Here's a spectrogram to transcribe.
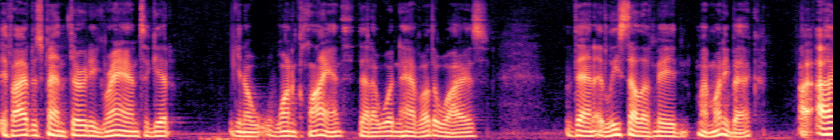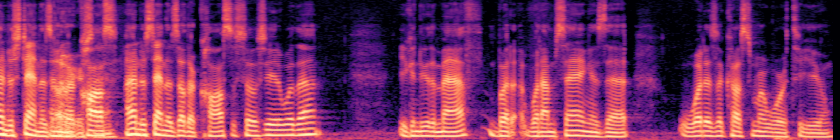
if I have to spend thirty grand to get, you know, one client that I wouldn't have otherwise, then at least I'll have made my money back. I, I understand there's I other costs. saying. I understand there's other costs associated with that. You can do the math, but what I'm saying is that what is a customer worth to you,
